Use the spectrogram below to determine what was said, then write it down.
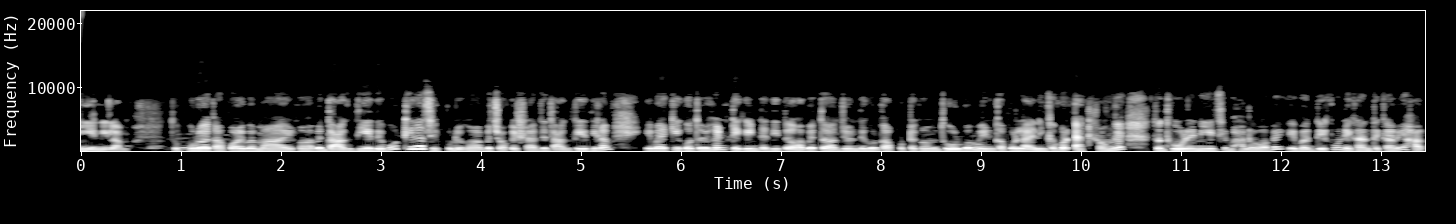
নিয়ে নিলাম। তো পুরো কাপড় এবার মা এরকমভাবে দাগ দিয়ে দেবো, ঠিক আছে? পুরো এরকমভাবে চকের সাহায্যে দাগ দিয়ে দিলাম। এবার কী করতে হবে? এখানে টেকিংটা দিতে হবে। তার জন্য দেখুন কাপড়টাকে আমি ধরবো মেন কাপড় লাইনিং কাপড় একসঙ্গে। তো ধরে নিয়েছি ভালোভাবে। এবার দেখুন এখান থেকে আমি হাফ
